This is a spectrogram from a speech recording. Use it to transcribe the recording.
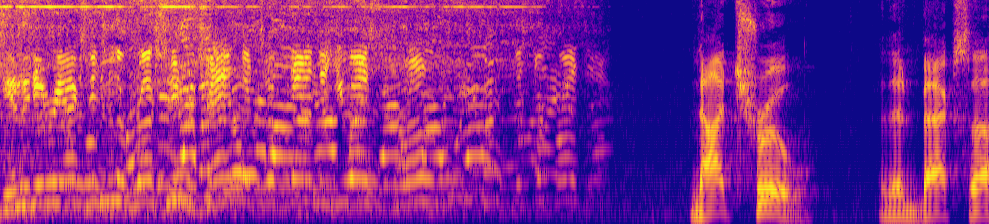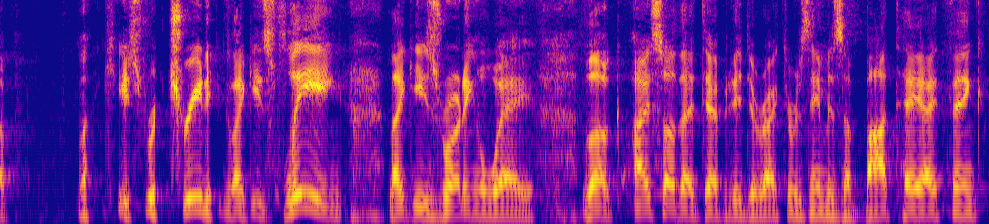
Do you have any reaction to the Russian jet that took down the U.S. drone, Mr. President? Not true. And then backs up like he's retreating, like he's fleeing, like he's running away. Look, I saw that deputy director. His name is Abbate, I think.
